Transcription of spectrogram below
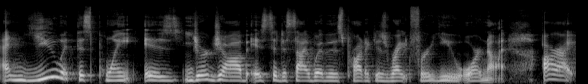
and you at this point is your job is to decide whether this product is right for you or not. All right,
